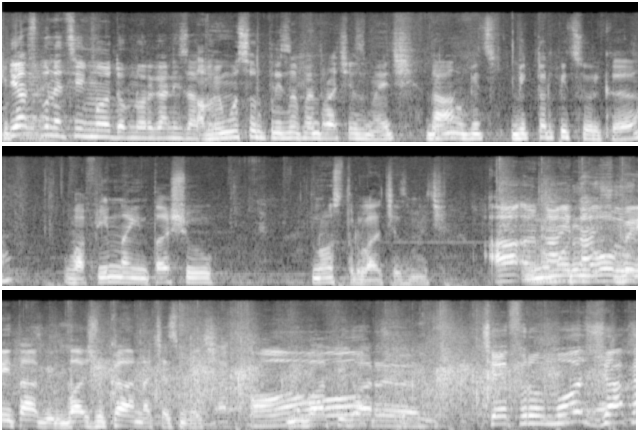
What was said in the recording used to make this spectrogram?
uh, Ia spuneți-mi, mă, domnul organizator. Avem o surpriză pentru acest meci. Da. Domnul Vic- Victor Pițurcă va fi înaintașul nostru la acest meci. A, Numărul înaintașul- 9 veritabil va juca în acest meci. Oh! Nu va fi doar... uh, Ce frumos joacă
